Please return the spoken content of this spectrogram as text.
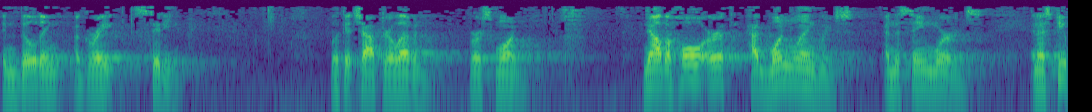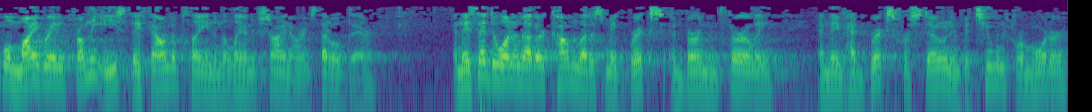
in building a great city. Look at chapter 11 verse 1. Now the whole earth had one language and the same words. And as people migrated from the east, they found a plain in the land of Shinar and settled there. And they said to one another, Come, let us make bricks and burn them thoroughly. And they had bricks for stone and bitumen for mortar.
